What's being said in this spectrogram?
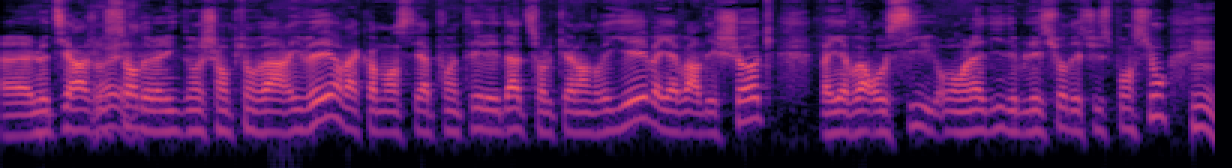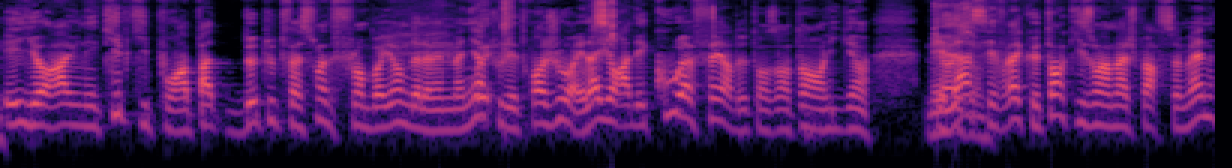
Le tirage au sort de la Ligue des Champions va arriver. On va commencer à pointer les dates sur le calendrier. Va y avoir des chocs. Il va y avoir aussi, on l'a dit, des blessures, des suspensions. Hmm. Et il y aura une équipe qui pourra pas de toute façon être flamboyante de la même manière Oui. tous les trois jours. Et là, il y aura des coups à faire de temps en temps en Ligue 1. Mais là, c'est vrai que tant qu'ils ont un match par semaine,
